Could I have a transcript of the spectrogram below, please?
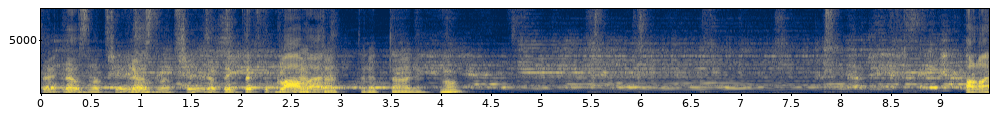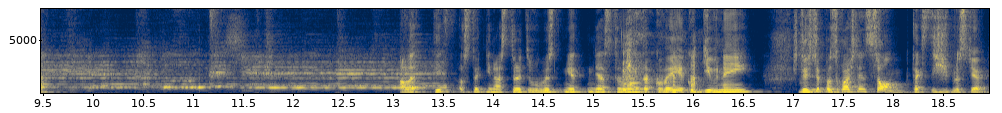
To je raz, dva, tři, raz, dva, tři, raz, tak to, to kláve. No, Ale ale ty ostatní nástroje to vůbec, mě, mě z toho mám takový jako divný, že když se posloucháš ten song, tak slyšíš prostě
